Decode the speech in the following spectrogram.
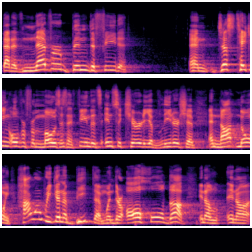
that had never been defeated, and just taking over from Moses and feeling this insecurity of leadership and not knowing how are we going to beat them when they're all holed up in a, in, a,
